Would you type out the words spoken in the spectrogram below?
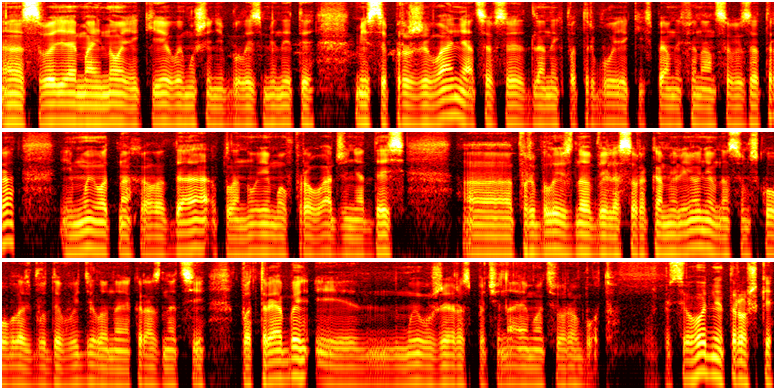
е, своє майно, які вимушені були змінити місце проживання. Це все для них потребує якихось певних фінансових затрат. І ми от на холода плануємо впровадження десь. Приблизно біля 40 мільйонів на Сумську область буде виділено якраз на ці потреби, і ми вже розпочинаємо цю роботу. Сьогодні трошки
